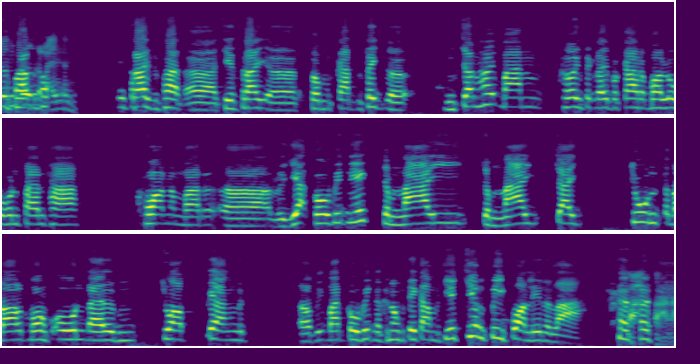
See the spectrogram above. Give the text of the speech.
យើងធ្វើកន្លែងហ្នឹងជាស្រ័យសុផាតអឺជាស្រ័យសុំកាត់បន្តិចអញ្ចឹងហើយបានឃើញទឹកដីប្រកាសរបស់លោកហ៊ុនសែនថាខ្វាន់មករយៈកូវីដនេះចំណាយចំណាយចែក ជូនទៅដល់បងប្អូនដែលជាប់ទាំងវិបត្តិកូវីដនៅក្នុងប្រទេសកម្ពុជាជាង2000លានដុល្លារបាទ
